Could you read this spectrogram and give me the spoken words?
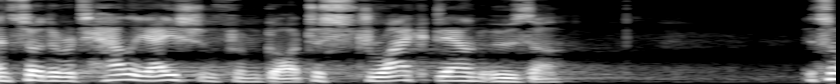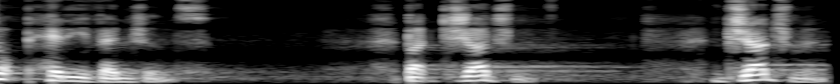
And so the retaliation from God to strike down Uzzah, it's not petty vengeance, but judgment. Judgment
